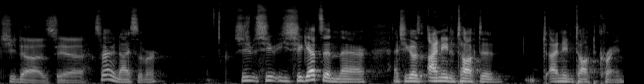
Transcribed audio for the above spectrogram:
She does, yeah. It's very nice of her. She she she gets in there and she goes, "I need to talk to I need to talk to Crane."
